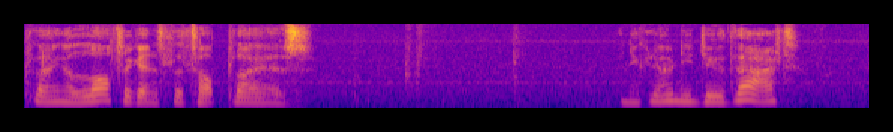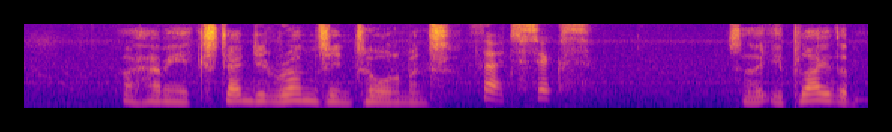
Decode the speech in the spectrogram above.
playing a lot against the top players. And you can only do that by having extended runs in tournaments Thirty-six. so that you play them.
